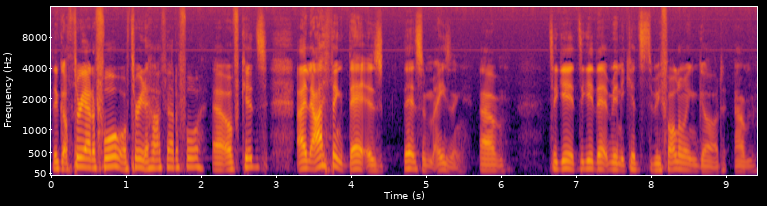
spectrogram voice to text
They've got three out of four or three and a half out of four uh, of kids, and I think that is that's amazing. Um, to get to get that many kids to be following God um,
